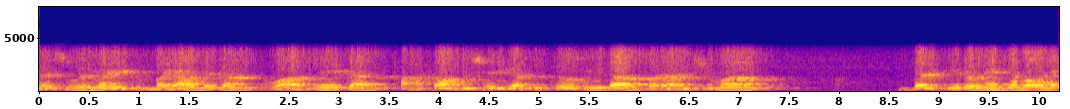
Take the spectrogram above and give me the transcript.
رسول میں بیان کن، واضح کن، احکام شریعت توحید برای شما در ایرون زمانے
